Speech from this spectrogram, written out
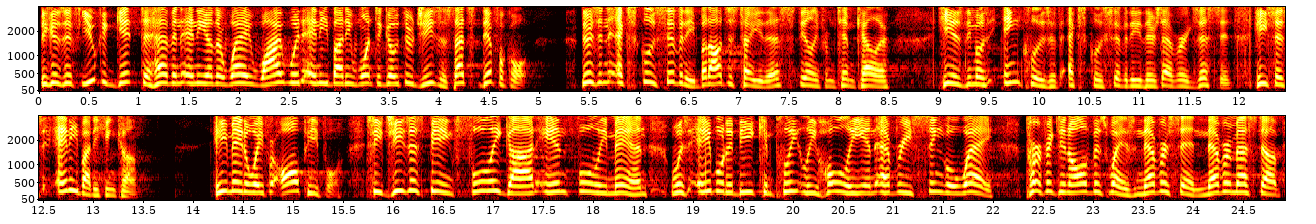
Because if you could get to heaven any other way, why would anybody want to go through Jesus? That's difficult. There's an exclusivity, but I'll just tell you this, stealing from Tim Keller. He is the most inclusive exclusivity there's ever existed. He says anybody can come. He made a way for all people. See, Jesus being fully God and fully man was able to be completely holy in every single way, perfect in all of his ways, never sinned, never messed up.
